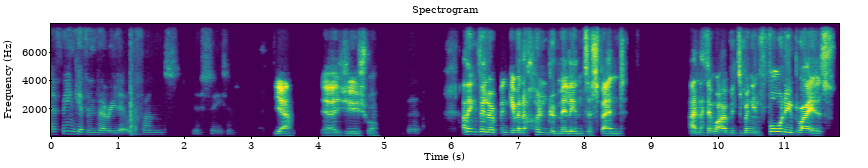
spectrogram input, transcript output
They've been given very little funds this season. Yeah, yeah, as usual. But I think Villa have been given hundred million to spend, and I think we're hoping to bring in four new players.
